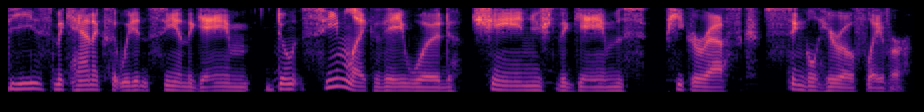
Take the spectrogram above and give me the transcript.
these mechanics that we didn't see in the game don't seem like they would change the game's picaresque single hero flavor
